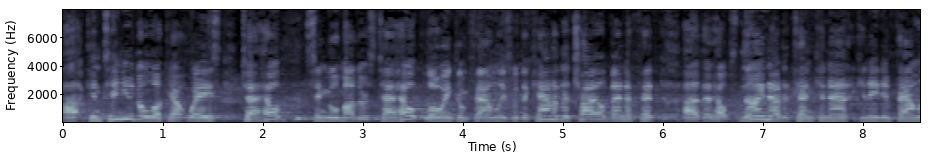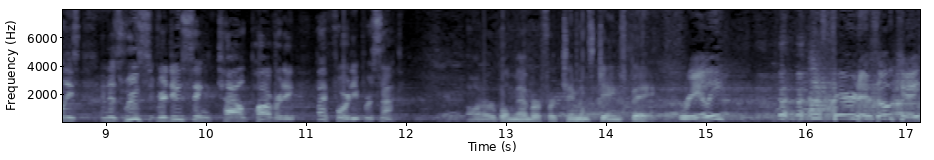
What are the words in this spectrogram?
uh, continue to look at ways to help single mothers, to help low-income families with the Canada Child Benefit uh, that helps 9 out of 10 Cana Canadian families and is reducing child poverty by 40 percent. Honourable member for Timmins James Bay. Really? Fairness, okay.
